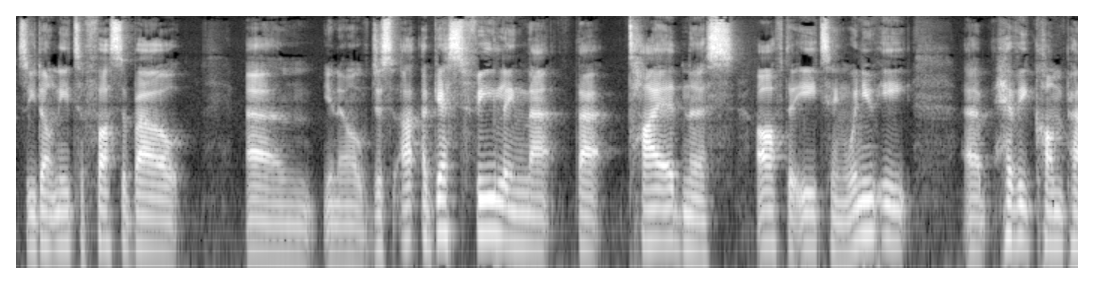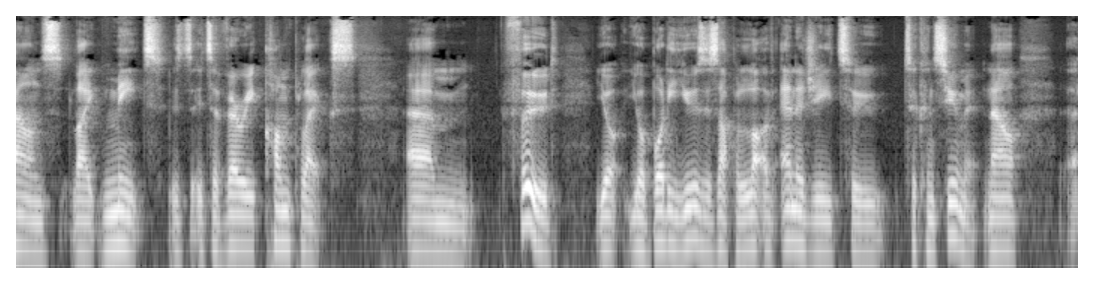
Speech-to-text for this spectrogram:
So you don't need to fuss about, um, you know, just I, I guess feeling that that tiredness after eating. When you eat uh, heavy compounds like meat, it's it's a very complex um, food your your body uses up a lot of energy to to consume it. Now, uh,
